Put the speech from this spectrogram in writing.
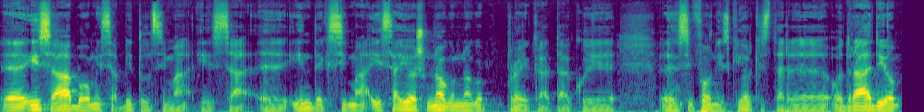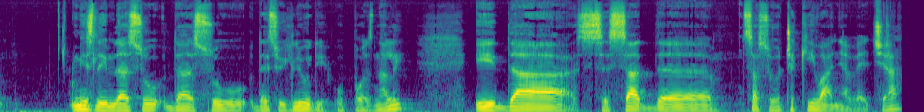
e, i sa Abom, i sa Beatlesima, i sa e, indeksima, i sa još mnogo, mnogo projekata koje je e, Simfonijski orkestar odradio. Mislim da su, da, su, da su ih ljudi upoznali i da se sad, sad su očekivanja veća,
